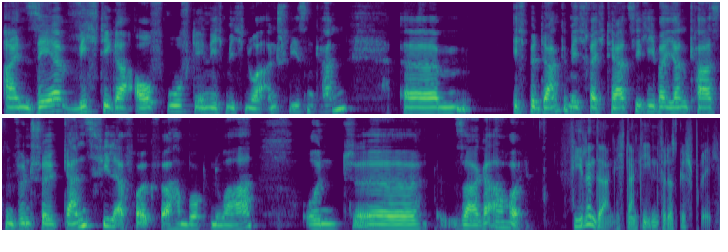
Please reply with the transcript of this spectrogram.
Ein sehr wichtiger Aufruf, den ich mich nur anschließen kann. Ähm, ich bedanke mich recht herzlich, lieber Jan Carsten, wünsche ganz viel Erfolg für Hamburg Noir und äh, sage Ahoi. Vielen Dank. Ich danke Ihnen für das Gespräch.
